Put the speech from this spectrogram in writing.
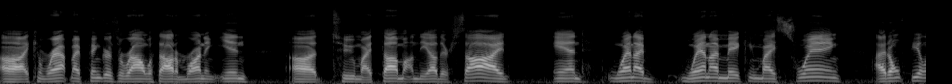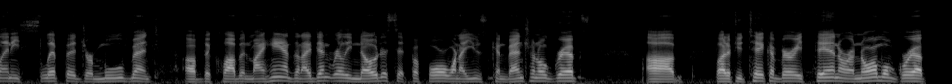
Uh, I can wrap my fingers around without them running in uh, to my thumb on the other side. And when, I, when I'm making my swing, I don't feel any slippage or movement of the club in my hands. And I didn't really notice it before when I used conventional grips. Uh, but if you take a very thin or a normal grip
